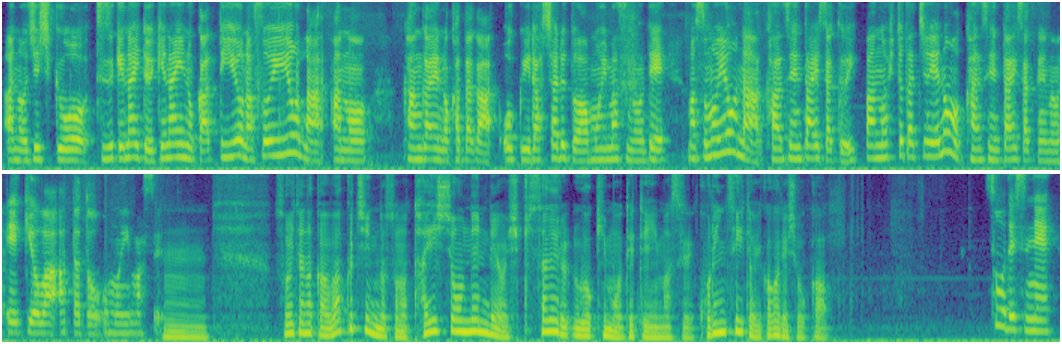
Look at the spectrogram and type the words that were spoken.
あの自粛を続けないといけないのかっていうような、そういうようなあの考えの方が多くいらっしゃるとは思いますので、まあ、そのような感染対策、一般の人たちへの感染対策への影響はあったと思います。うん。そういった中、ワクチンのその対象年齢を引き下げる動きも出ています。これについてはいかがでしょうか？そうですね。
